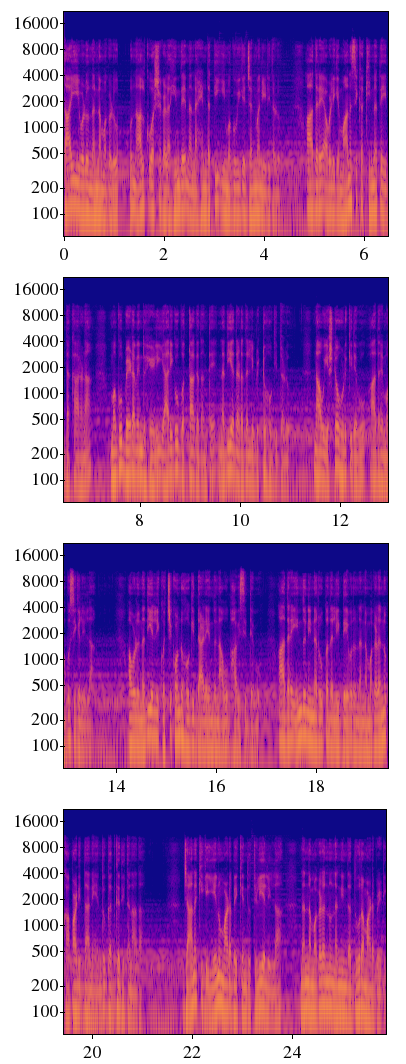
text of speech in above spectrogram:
ತಾಯಿ ಇವಳು ನನ್ನ ಮಗಳು. ನಾಲ್ಕು ವರ್ಷಗಳ ಹಿಂದೆ ನನ್ನ ಹೆಂಡತಿ ಈ ಮಗುವಿಗೆ ಜನ್ಮ ನೀಡಿದಳು. ಆದರೆ ಅವಳಿಗೆ ಮಾನಸಿಕ ಖಿನ್ನತೆ ಇದ್ದ ಕಾರಣ ಮಗು ಬೇಡವೆಂದು ಹೇಳಿ ಯಾರಿಗೂ ಗೊತ್ತಾಗದಂತೆ ನದಿಯ ದಡದಲ್ಲಿ ಬಿಟ್ಟು ಹೋಗಿದ್ದಳು. ನಾವು ಎಷ್ಟೋ ಹುಡುಕಿದೆವು, ಆದರೆ ಮಗು ಸಿಗಲಿಲ್ಲ. ಅವಳು ನದಿಯಲ್ಲಿ ಕೊಚ್ಚಿಕೊಂಡು ಹೋಗಿದ್ದಾಳೆ ಎಂದು ನಾವು ಭಾವಿಸಿದ್ದೆವು. ಆದರೆ ಇಂದು ನಿನ್ನ ರೂಪದಲ್ಲಿ ದೇವರು ನನ್ನ ಮಗಳನ್ನು ಕಾಪಾಡಿದ್ದಾನೆ ಎಂದು ಗದ್ಗದಿತನಾದ. ಜಾನಕಿಗೆ ಏನು ಮಾಡಬೇಕೆಂದು ತಿಳಿಯಲಿಲ್ಲ. ನನ್ನ ಮಗಳನ್ನು ನನ್ನಿಂದ ದೂರ ಮಾಡಬೇಡಿ.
